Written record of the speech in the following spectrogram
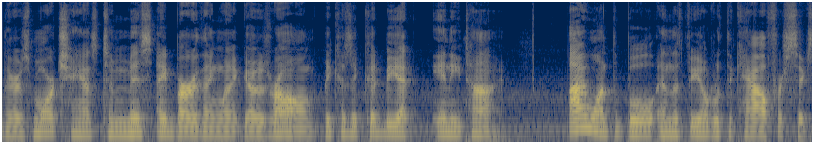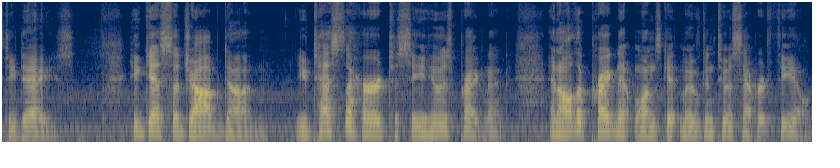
There is more chance to miss a birthing when it goes wrong because it could be at any time. I want the bull in the field with the cow for 60 days. He gets the job done. You test the herd to see who is pregnant, and all the pregnant ones get moved into a separate field.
